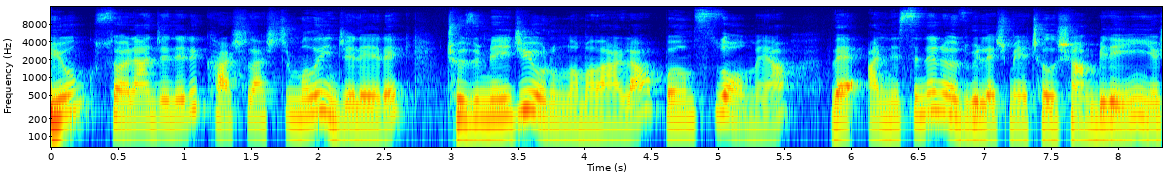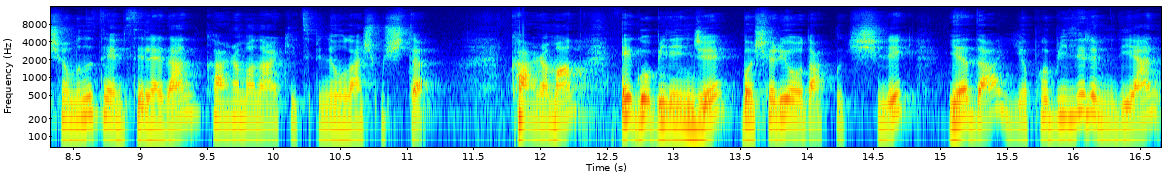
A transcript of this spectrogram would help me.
Jung söylenceleri karşılaştırmalı inceleyerek çözümleyici yorumlamalarla bağımsız olmaya ve annesinden özgürleşmeye çalışan bireyin yaşamını temsil eden kahraman arketipine ulaşmıştı. Kahraman, ego bilinci, başarıya odaklı kişilik ya da yapabilirim diyen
